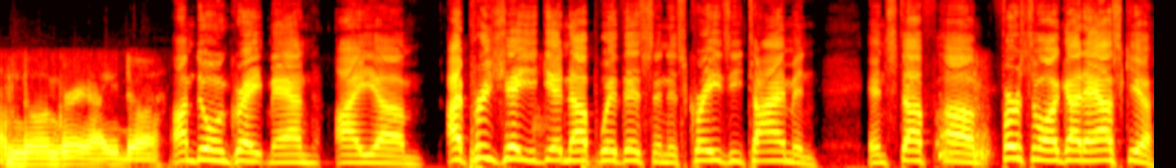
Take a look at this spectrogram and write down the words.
I'm doing great. How you doing? I'm doing great, man. I um I appreciate you getting up with us in this crazy time and and stuff. Um, first of all, I got to ask you,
